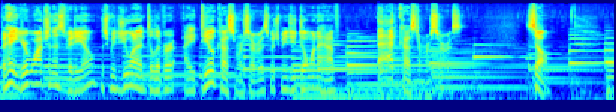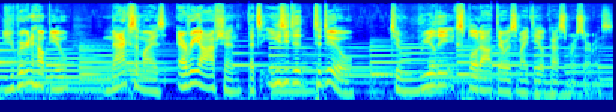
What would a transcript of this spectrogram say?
But hey, you're watching this video, which means you want to deliver ideal customer service, which means you don't want to have bad customer service. So, we're going to help you maximize every option that's easy to, to do to really explode out there with some ideal customer service.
